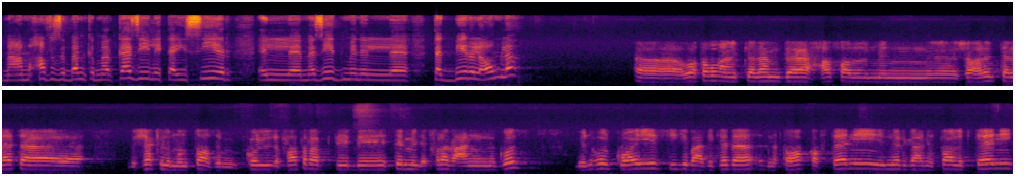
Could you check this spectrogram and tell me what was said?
مع محافظ البنك المركزي لتيسير المزيد من تدبير العملة؟ آه وطبعا الكلام ده حصل من شهرين ثلاثة بشكل منتظم. كل فترة بت- بيتم الإفراج عن جزء بنقول كويس يجي بعد كده نتوقف تاني نرجع نطالب تاني.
